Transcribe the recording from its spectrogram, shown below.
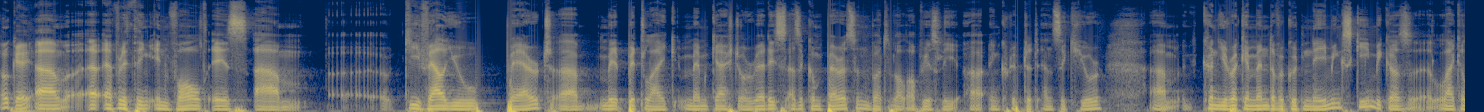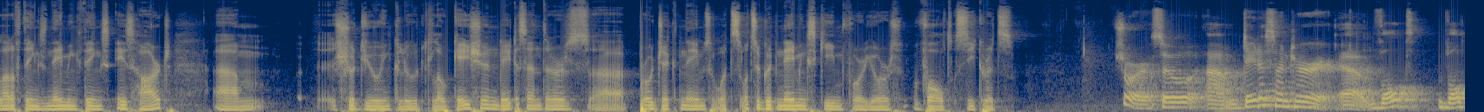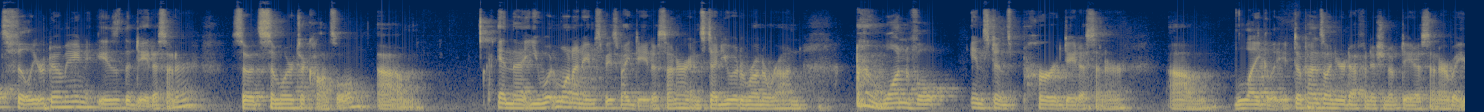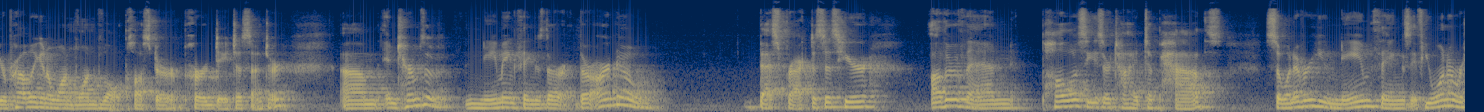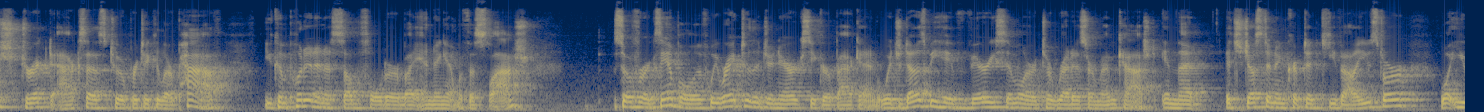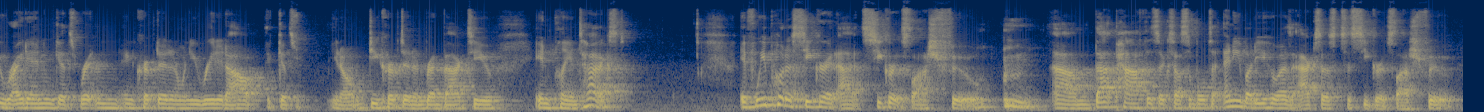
Okay. Um, everything involved is um, key value paired, uh, a bit like Memcached or Redis as a comparison, but well, obviously uh, encrypted and secure. Um, can you recommend of a good naming scheme? Because, uh, like a lot of things, naming things is hard. Um, should you include location, data centers, uh, project names? What's what's a good naming scheme for your vault secrets? Sure. So um, data center uh, Vault failure domain is the data center. So it's similar to Consul, um, in that you wouldn't want a namespace by data center. Instead, you would run around one Vault instance per data center. Um, likely it depends on your definition of data center, but you're probably going to want one Vault cluster per data center. Um, in terms of naming things, there there are no best practices here other than policies are tied to paths. So whenever you name things, if you want to restrict access to a particular path, you can put it in a subfolder by ending it with a slash. So, for example, if we write to the generic secret backend, which does behave very similar to Redis or Memcached in that it's just an encrypted key value store, what you write in gets written encrypted, and when you read it out, it gets you know decrypted and read back to you in plain text if we put a secret at secret slash foo, um, that path is accessible to anybody who has access to secret slash foo.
